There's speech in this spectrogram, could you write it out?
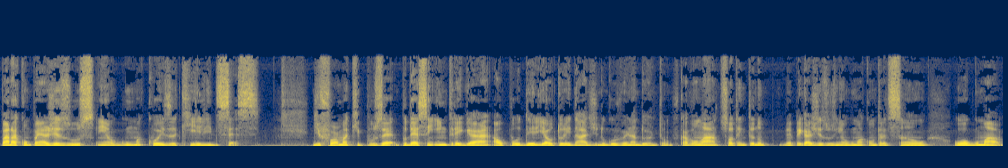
para acompanhar Jesus em alguma coisa que ele dissesse, de forma que pudessem entregar ao poder e autoridade do governador. Então ficavam lá só tentando né, pegar Jesus em alguma contradição ou alguma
